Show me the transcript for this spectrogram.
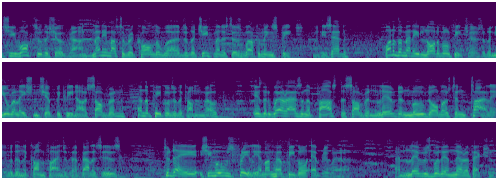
As she walked through the showground, many must have recalled the words of the Chief Minister's welcoming speech when he said, one of the many laudable features of the new relationship between our sovereign and the peoples of the Commonwealth is that whereas in the past the sovereign lived and moved almost entirely within the confines of her palaces, today she moves freely among her people everywhere and lives within their affection.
